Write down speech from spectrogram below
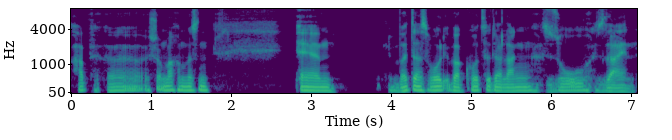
habe, äh, schon machen müssen, ähm, wird das wohl über kurz oder lang so sein.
